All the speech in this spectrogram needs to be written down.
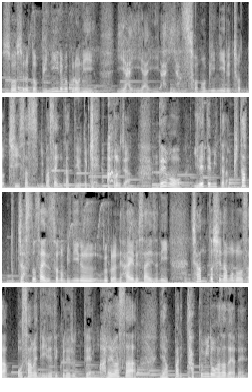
そうすると、ビニール袋に、いやいやいやいや、そのビニールちょっと小さすぎませんかっていう時 あるじゃん。でも、入れてみたら、ピタッとジャストサイズ、そのビニール袋に入るサイズに、ちゃんと品物をさ、収めて入れてくれるって、あれはさ、やっぱり匠の技だよね。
